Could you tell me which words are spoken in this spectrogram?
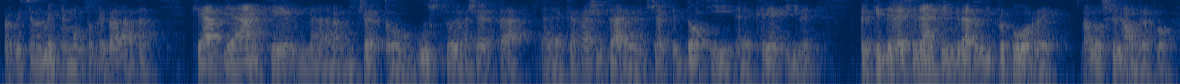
professionalmente molto preparata, che abbia anche un, un certo gusto e una certa eh, capacità e certe doti eh, creative perché deve essere anche in grado di proporre allo scenografo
